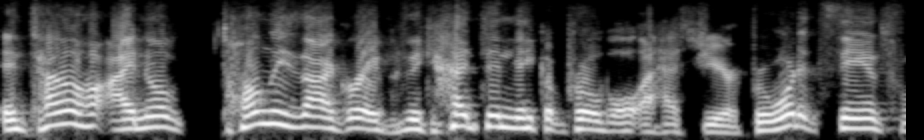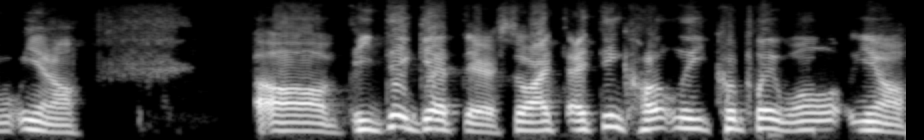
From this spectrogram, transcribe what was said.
And Tyler, I know Huntley's not great, but the guy did make a Pro Bowl last year for what it stands for. You know, uh, he did get there, so I, I think Huntley could play well. You know,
